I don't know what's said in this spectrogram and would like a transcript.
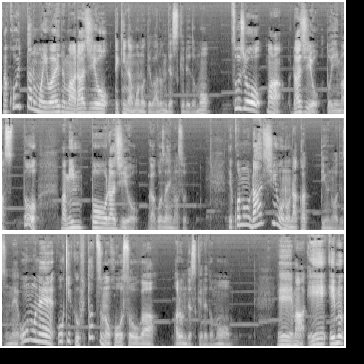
まあ、こういったのもいわゆるまあラジオ的なものではあるんですけれども、通常、まあ、ラジオと言いますと、まあ、民放ラジオがございます。で、このラジオの中っていうのはですね、おおむね大きく2つの放送があるんですけれども、えー、まあ、AM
